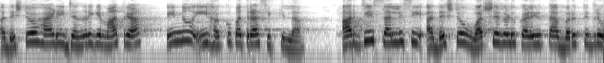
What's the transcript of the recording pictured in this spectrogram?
ಅದೆಷ್ಟೋ ಹಾಡಿ ಜನರಿಗೆ ಮಾತ್ರ ಇನ್ನೂ ಈ ಹಕ್ಕುಪತ್ರ ಸಿಕ್ಕಿಲ್ಲ. ಅರ್ಜಿ ಸಲ್ಲಿಸಿ ಅದೆಷ್ಟೋ ವರ್ಷಗಳು ಕಳೆಯುತ್ತಾ ಬರುತ್ತಿದ್ರೂ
